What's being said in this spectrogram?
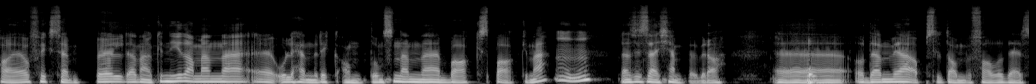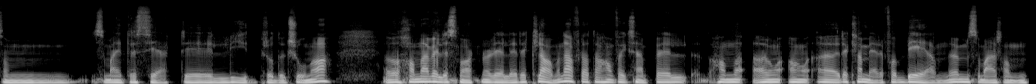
har jeg jo for eksempel, den er jo ikke ny da, men eh, Ole Henrik Antonsen, den eh, Bak spakene. Mm. Den syns jeg er kjempebra. Uh, og den vil jeg absolutt anbefale dere som, som er interessert i lydproduksjon av. Og han er veldig smart når det gjelder reklame, da, for at han eksempel han, han, reklamerer for Benum, som er sånn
